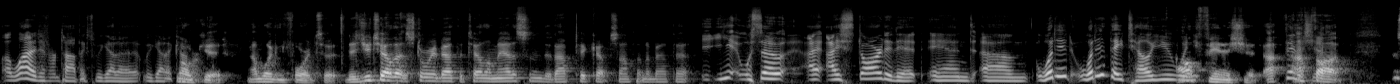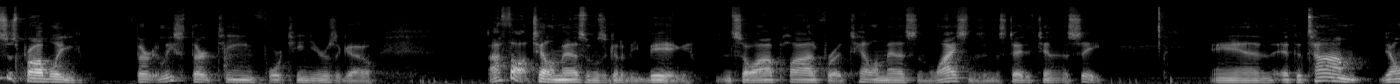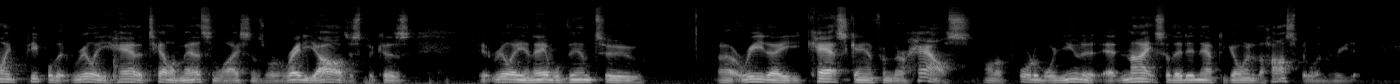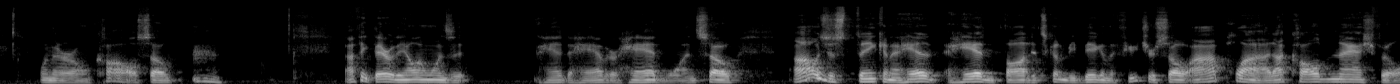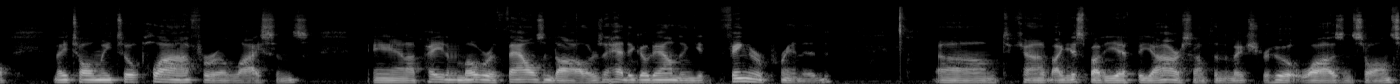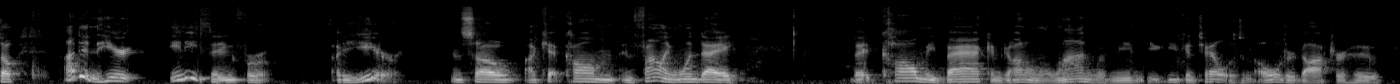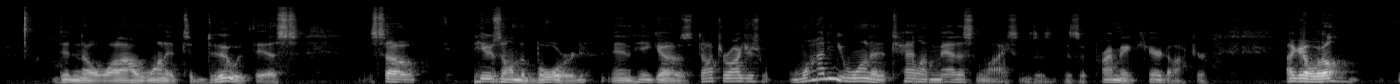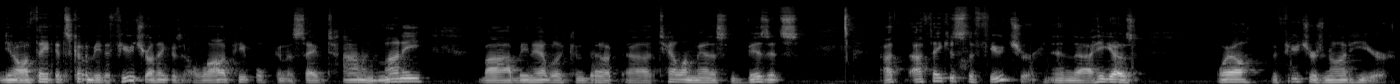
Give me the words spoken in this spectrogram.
a lot of different topics we gotta we gotta cover. Oh, good. I'm looking forward to it. Did you tell that story about the telemedicine? Did I pick up something about that? Yeah. Well, so I, I started it, and um, what did what did they tell you? When I'll you, finish it. I, finish I it. thought this was probably thir- at least 13, 14 years ago. I thought telemedicine was going to be big, and so I applied for a telemedicine license in the state of Tennessee. And at the time, the only people that really had a telemedicine license were radiologists because it really enabled them to uh, read a CAT scan from their house on a portable unit at night so they didn't have to go into the hospital and read it when they're on call. So I think they were the only ones that had to have it or had one. So I was just thinking ahead ahead and thought it's going to be big in the future. So I applied. I called Nashville. They told me to apply for a license, and I paid them over a thousand dollars. I had to go down and get fingerprinted um, to kind of, I guess, by the FBI or something to make sure who it was and so on. So I didn't hear anything for a year, and so I kept calm. And finally, one day they called me back and got on the line with me. And you, you can tell it was an older doctor who didn't know what I wanted to do with this. So he was on the board and he goes, Dr. Rogers, why do you want a telemedicine license as, as a primary care doctor? I go, well, you know, I think it's going to be the future. I think there's a lot of people going to save time and money by being able to conduct uh, telemedicine visits I, I think it's the future. And uh, he goes, well, the future's not here.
